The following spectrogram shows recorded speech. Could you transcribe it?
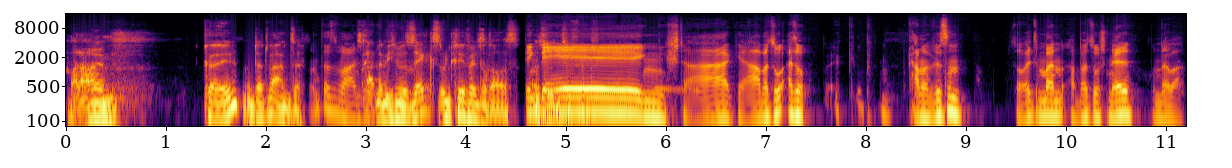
Mannheim. Köln und das waren sie. Und das waren Es sie. hat nämlich nur sechs und Krefeld ist raus. Ding, Also ding. Stark, ja. Aber so, also, kann man wissen. Sollte man, aber so schnell. Wunderbar.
